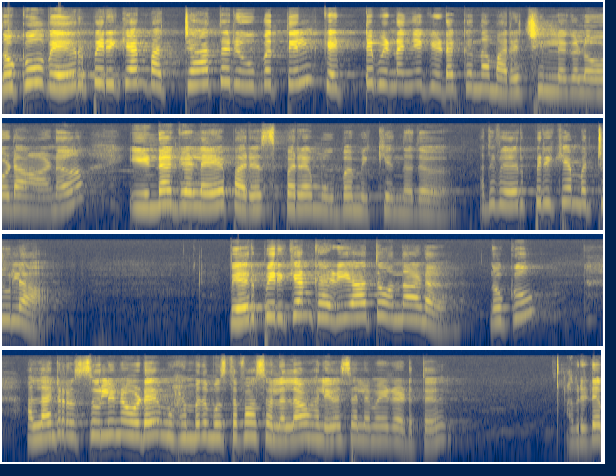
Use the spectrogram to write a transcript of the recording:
നോക്കൂ വേർപിരിക്കാൻ പറ്റാത്ത രൂപത്തിൽ കെട്ടുപിണഞ്ഞു കിടക്കുന്ന മരച്ചില്ലകളോടാണ് ഇണകളെ പരസ്പരം ഉപമിക്കുന്നത്. അത് വേർപിരിക്കാൻ പറ്റൂല. വേർപിരിക്കാൻ കഴിയാത്ത ഒന്നാണ്. നോക്കൂ അല്ലാണ്ട് റസൂലിനോട് മുഹമ്മദ് മുസ്തഫ സല്ലല്ലാഹു അലൈഹി വസ്ലമയുടെ അടുത്ത് അവരുടെ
